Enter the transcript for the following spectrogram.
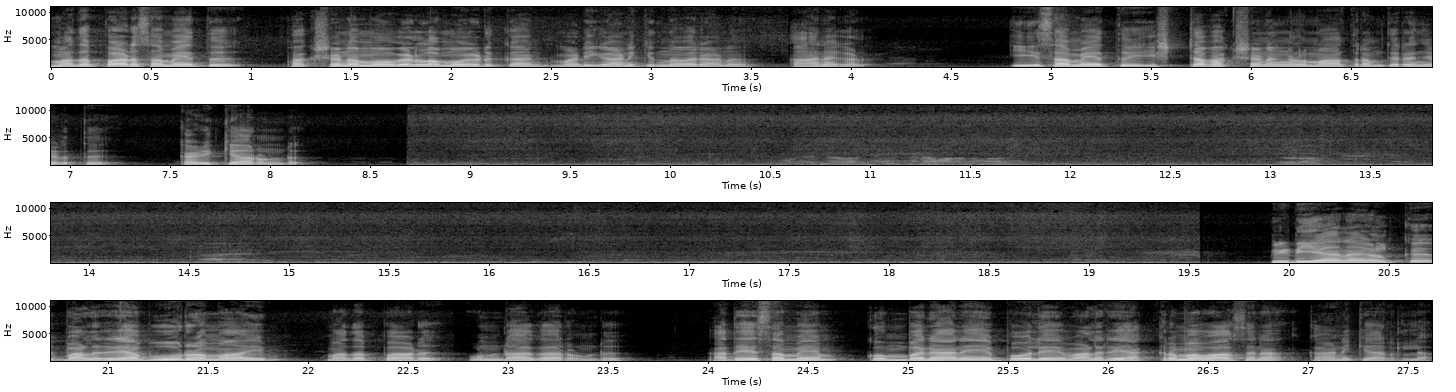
മതപ്പാട് സമയത്ത് ഭക്ഷണമോ വെള്ളമോ എടുക്കാൻ മടി കാണിക്കുന്നവരാണ് ആനകൾ. ഈ സമയത്ത് ഇഷ്ടഭക്ഷണങ്ങൾ മാത്രം തിരഞ്ഞെടുത്ത് കഴിക്കാറുണ്ട്. പിടിയാനകൾക്ക് വളരെ അപൂർവമായും മതപ്പാട് ഉണ്ടാകാറുണ്ട്. അതേസമയം കൊമ്പനാനയെപ്പോലെ വളരെ അക്രമവാസന കാണിക്കാറില്ല.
